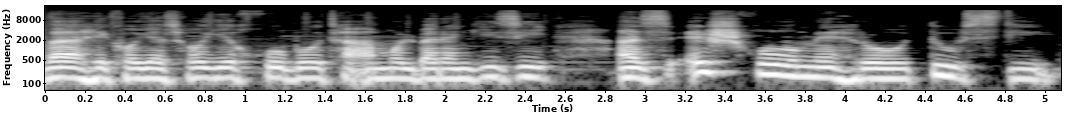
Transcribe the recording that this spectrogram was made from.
و حکایت های خوب و تعمل برانگیزی از عشق و مهر و دوستی.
